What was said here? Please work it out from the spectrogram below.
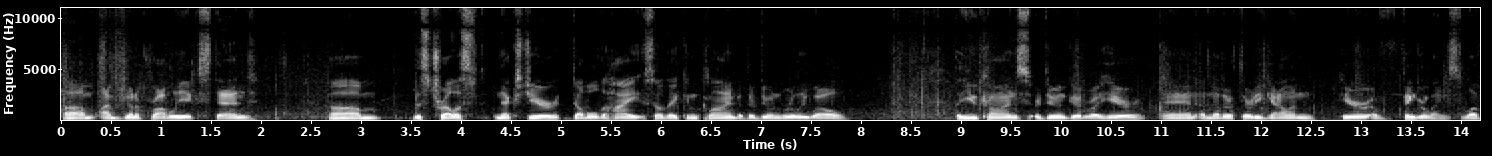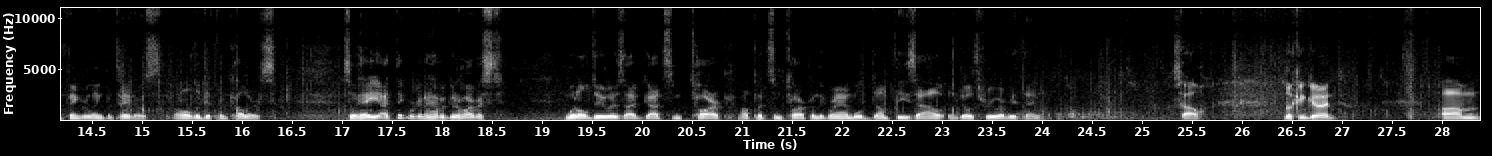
Um, I'm going to probably extend um, this trellis next year, double the height so they can climb, but they're doing really well. The Yukons are doing good right here, and another 30 gallon here of fingerlings. Love fingerling potatoes, all the different colors. So hey, I think we're gonna have a good harvest. What I'll do is I've got some tarp. I'll put some tarp in the ground. We'll dump these out and go through everything. So, looking good. Um,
